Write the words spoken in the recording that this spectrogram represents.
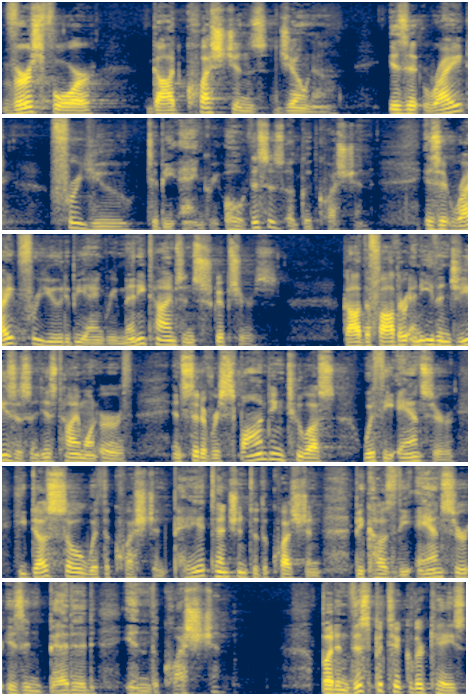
Verse 4 God questions Jonah Is it right for you to be angry? Oh, this is a good question. Is it right for you to be angry? Many times in scriptures, God the Father and even Jesus in his time on earth, instead of responding to us with the answer, he does so with the question. Pay attention to the question because the answer is embedded in the question. But in this particular case,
